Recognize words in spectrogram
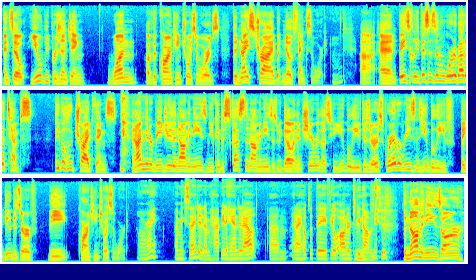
And so you will be presenting one of the Quarantine Choice Awards, the Nice Try But No Thanks Award. Uh, and basically, this is an award about attempts. People who tried things. And I'm going to read you the nominees, and you can discuss the nominees as we go, and then share with us who you believe deserves, for whatever reasons you believe they do deserve, the Quarantine Choice Award. All right. I'm excited. I'm happy to hand it out. Um, and I hope that they feel honored to be nominated. The nominees are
